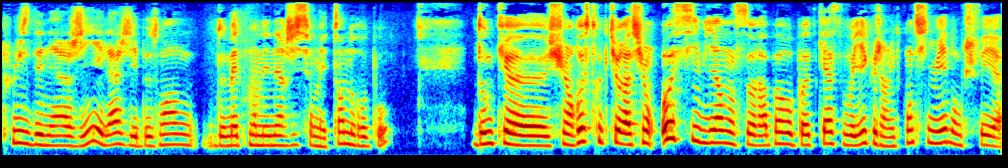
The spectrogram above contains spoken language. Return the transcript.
plus d'énergie. Et là, j'ai besoin de mettre mon énergie sur mes temps de repos. Donc, euh, je suis en restructuration aussi bien dans ce rapport au podcast. Vous voyez que j'ai envie de continuer. Donc, je fais euh,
